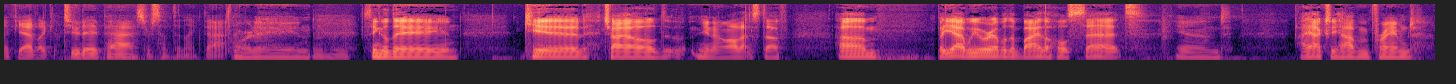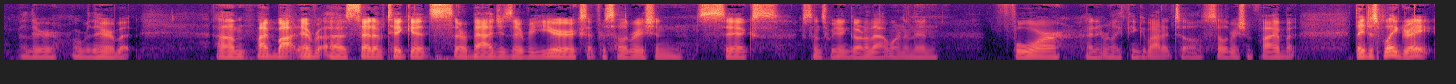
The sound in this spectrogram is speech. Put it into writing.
if you had like a two day pass or something like that. four day and hmm single day and kid, child, you know, all that stuff. Um, but yeah, we were able to buy the whole set, and I actually have them framed. They're over there, but um, I bought every, a set of tickets or badges every year, except for Celebration Six, since we didn't go to that one, and then four. I didn't really think about it till Celebration Five, but they display great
